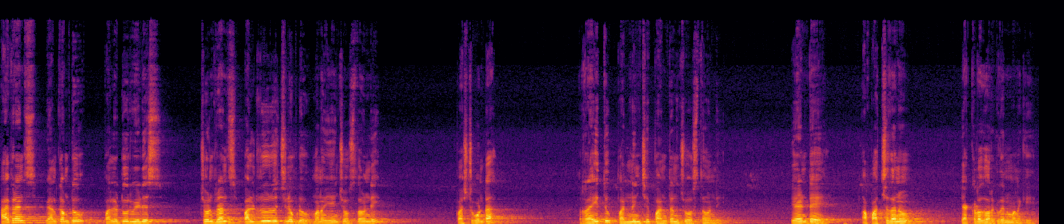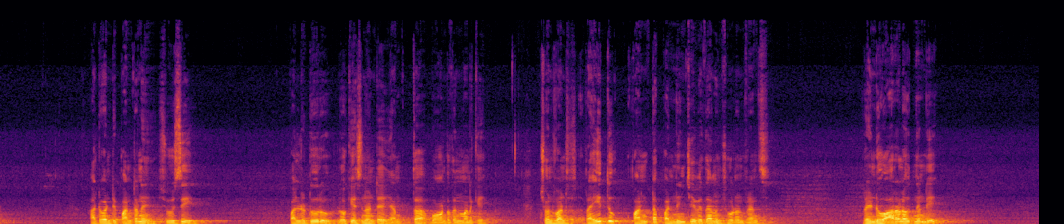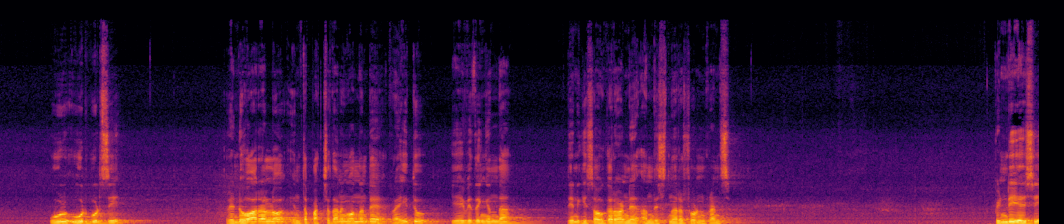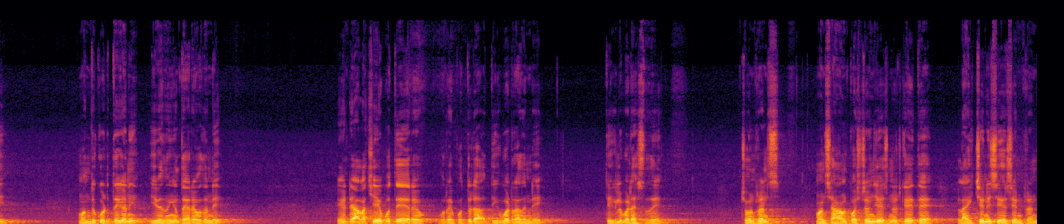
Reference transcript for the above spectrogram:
Hi friends welcome to Palleturu videos చూడండి friends పల్లెటూరు వచ్చినప్పుడు మనం ఏం చూస్తామండి? ఫస్ట్ కొంట రైతు పండించే పంటను చూస్తామండి. ఏంటంటే ఆ పచ్చదనం ఎక్కడో దొరకదండి మనకి. అటువంటి పంటని చూసి పల్లెటూరు లొకేషన్ అంటే ఎంత బాగుంటుందండి మనకి. చూడండి ఫ్రెండ్స్ రైతు పంట పండించే విధానం చూడండి ఫ్రెండ్స్ రెండు వారాలు అవుతుందండి. ఊ ఊడి పొడిసి రెండు వారాల్లో ఇంత పచ్చదనంగా ఉందంటే రైతు ఏ విధంగా దీనికి సౌకర్యం అండి అందిస్తున్నారో చూడండి ఫ్రెండ్స్. పిండి వేసి మందు కొడితే కానీ ఈ విధంగా తయారవుదండి. ఏంటి అలా చేయకపోతే రేపు రేపొద్దుట దిగుబడి రాదండి. తెగులు పడేస్తుంది. చూడండి ఫ్రెండ్స్ మన ఛానల్ ఫస్ట్ టైం చేసినట్టుగా అయితే లైక్ చేయండి షేర్ చేయండి ఫ్రెండ్స్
